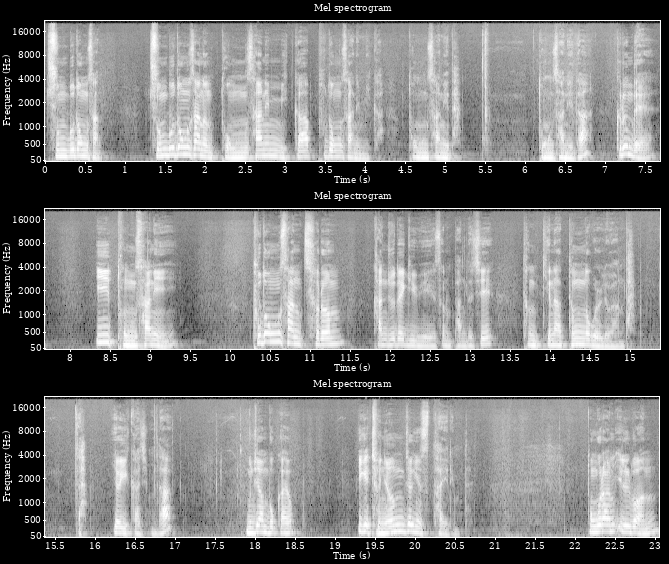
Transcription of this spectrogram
준부동산. 준부동산은 동산입니까? 부동산입니까? 동산이다. 동산이다. 그런데 이 동산이 부동산처럼 간주되기 위해서는 반드시 등기나 등록을 요한다. 자, 여기까지입니다. 문제 한번 볼까요? 이게 전형적인 스타일입니다. 동그라미 1번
